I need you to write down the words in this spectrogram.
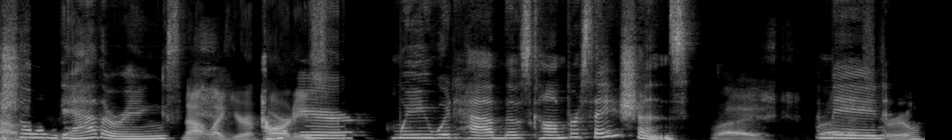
social gatherings It's not like you're at parties, where we would have those conversations. right? I Right, mean, true.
